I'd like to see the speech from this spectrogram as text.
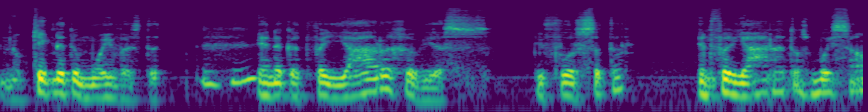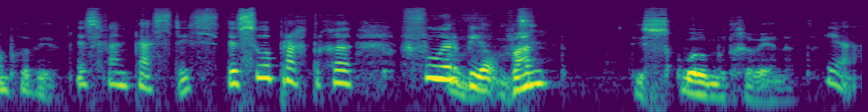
Nou kyk net hoe mooi was dit. Mm. -hmm. En ek het vir jare gewees die voorsitter en vir jare het ons mooi saamgewerk. Dis fantasties. Dis so 'n pragtige voorbeeld. Want die skool moet gewen het. Ja.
